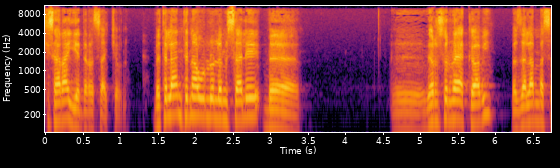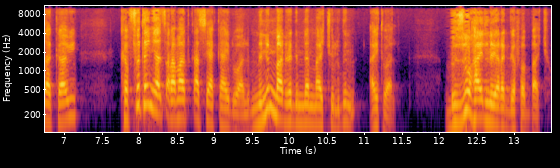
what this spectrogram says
ኪሳራ እየደረሳቸው ነው። በትላንትና ውሎ ለምሳሌ በገርሱራይ አካባቢ በዛላምበሳ አካባቢ ከፍተኛ ጸረ ማጥቃት ሲያካሂደዋል። ምንም ማድረግ እንደማይችሉ ግን አይተዋል። ብዙ ኃይል ነው የረገፈባቸው።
